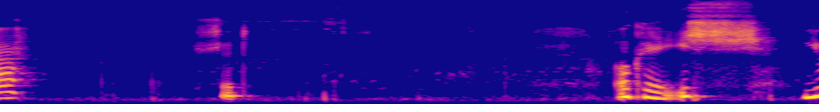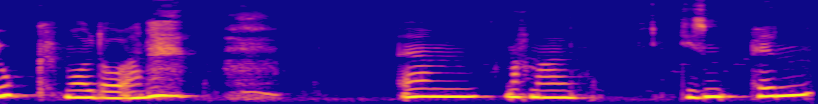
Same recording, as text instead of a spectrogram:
Ah. Shit. Okay, ich juck mal da an. ähm, mach mal diesen Pin.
